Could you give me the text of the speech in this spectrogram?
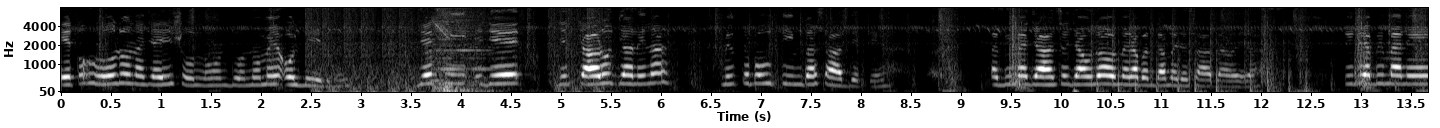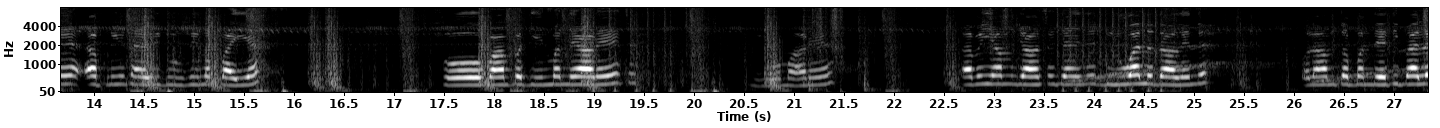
एक तो होल होना चाहिए शॉर्ट रोन दोनों में और लेड में। ये ये ये चारों जाने ना मिलकर बहुत टीम का साथ देते हैं। अभी मैं जहाँ से जाऊँगा और मेरा बंदा मेरे साथ आएगा। क्योंकि अभी मैंने अपनी साइड दूसरी में पाई है। सो वहाँ पर तीन बंदे आ रहे हैं। ये मारे हैं। अभी हम जहाँ से जाएँगे ग्लू वाले डालेंगे और हम तो बंदे थी पहले।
